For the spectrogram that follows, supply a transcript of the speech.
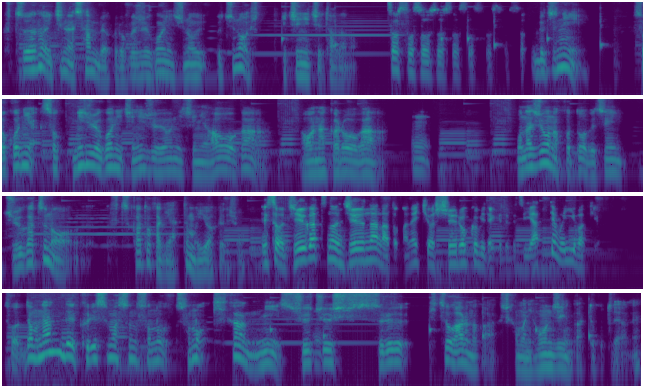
普通の1年365日のうちの1日ただの。そうそうそうそうそうそうそう別にそこにそ25日、24日に会おうが、会わなかろうが、うん同じようなことを別に10月の2日とかにやってもいいわけでしょ。え、そう、10月の17とかね、今日収録日だけど、別にやってもいいわけよ。そうでもなんでクリスマスのそのその期間に集中する必要があるのか、しかも日本人かってことだよね。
